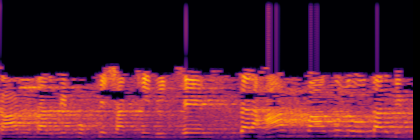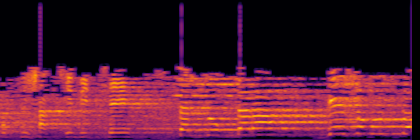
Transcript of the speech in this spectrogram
কান তার বিপক্ষে সাক্ষী দিচ্ছে, তার হাত পা গুলো তার বিপক্ষে সাক্ষী দিচ্ছে, তার চোখ দ্বারা যে সমস্ত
